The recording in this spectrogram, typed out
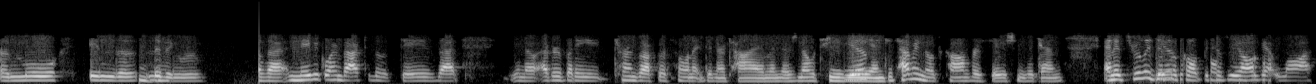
and more in the mm-hmm. living room. That and maybe going back to those days that you know everybody turns off their phone at dinner time and there's no TV yep. and just having those conversations again. And it's really difficult yep. because we all get lost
